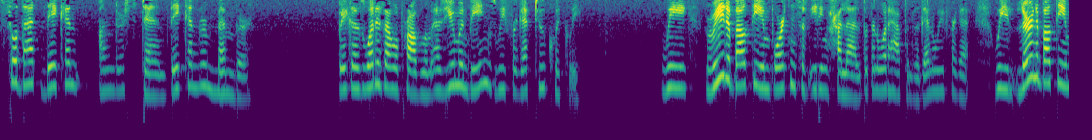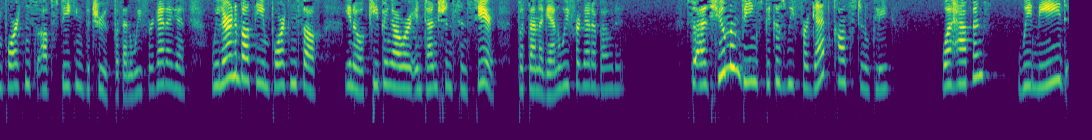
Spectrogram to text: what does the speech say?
So that they can understand, they can remember. Because what is our problem? As human beings, we forget too quickly. We read about the importance of eating halal, but then what happens? Again, we forget. We learn about the importance of speaking the truth, but then we forget again. We learn about the importance of, you know, keeping our intentions sincere, but then again we forget about it. So as human beings, because we forget constantly, what happens? We need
